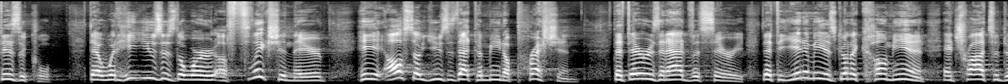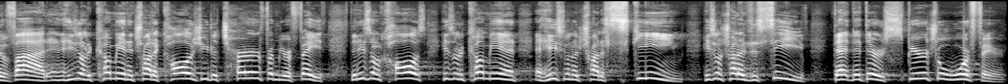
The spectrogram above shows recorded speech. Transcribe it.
physical, that when he uses the word affliction there, he also uses that to mean oppression. That there is an adversary, that the enemy is going to come in and try to divide, and he's going to come in and try to cause you to turn from your faith. That he's going to cause, he's going to come in and he's going to try to scheme, he's going to try to deceive, that, that there is spiritual warfare.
